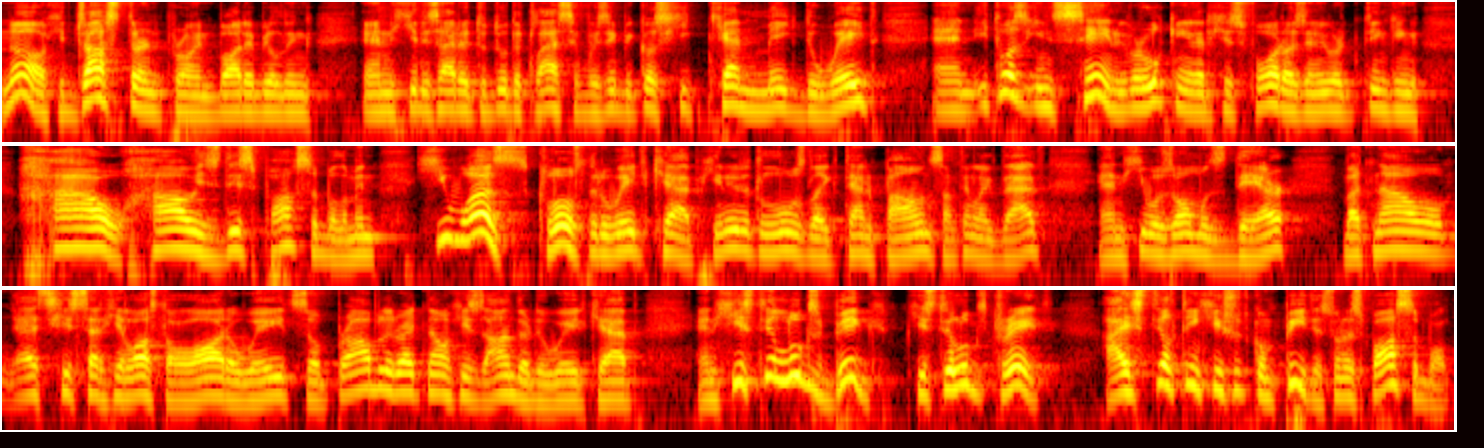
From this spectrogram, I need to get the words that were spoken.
No, he just turned pro in bodybuilding and he decided to do the classic physique because he can make the weight. And it was insane. We were looking at his photos and we were thinking, how, how is this possible? I mean, he was close to the weight cap. He needed to lose like 10 pounds, something like that. And he was almost there. But now, as he said, he lost a lot of weight. So probably right now he's under the weight cap and he still looks big. He still looks great. I still think he should compete as soon as possible.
